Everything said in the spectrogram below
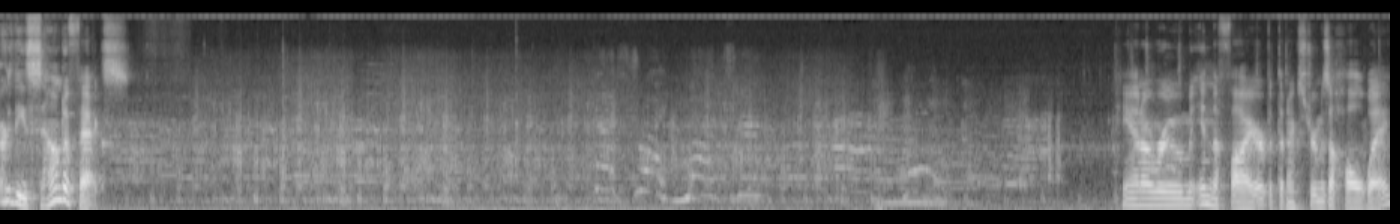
What are these sound effects? Piano room in the fire, but the next room is a hallway.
